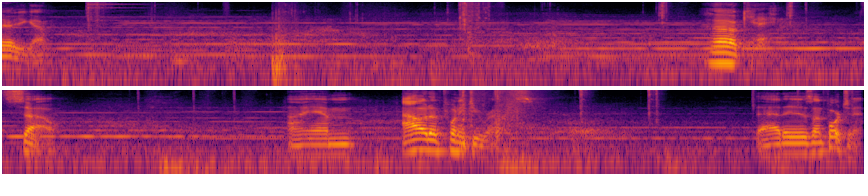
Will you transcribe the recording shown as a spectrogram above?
There you go. Okay. So. I am out of 22 rounds. That is unfortunate.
